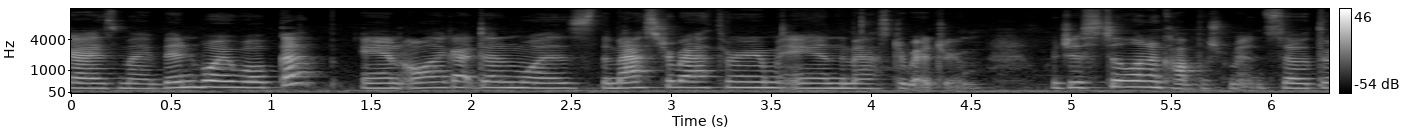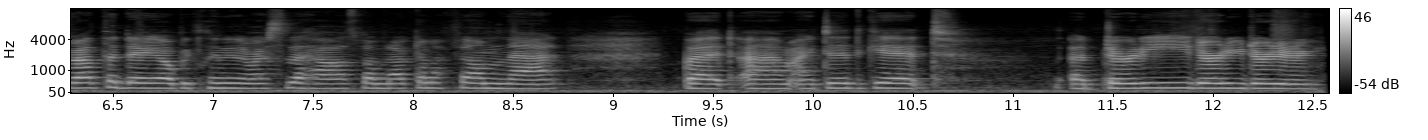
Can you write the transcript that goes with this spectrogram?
guys, my bin boy woke up and all I got done was the master bathroom and the master bedroom, which is still an accomplishment. So throughout the day I'll be cleaning the rest of the house, but I'm not going to film that. But um, I did get a dirty, dirty, dirty, dirty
